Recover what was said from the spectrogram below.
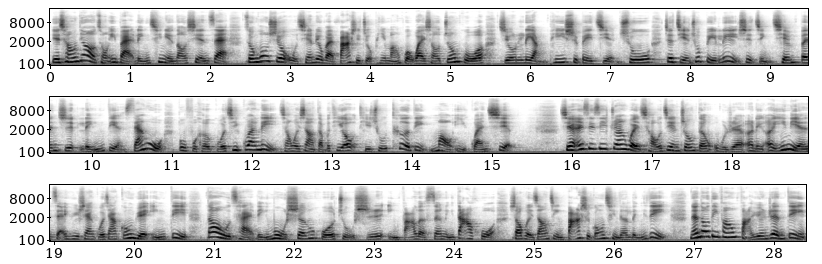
也强调从一百零七年到现在，总共是有五千六百八十九批芒果外销中国，只有两批是被检出，这检出比例是仅千分之零点三五，不符合国际惯例，将会向 WTO 提出特定贸易关切。前 ACC 专委乔建中等五人，二零二一年在玉山国家公园营地盗采林木生火煮食，引发了森林大火，烧毁将近八十公顷的林地。南投地方法院认定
